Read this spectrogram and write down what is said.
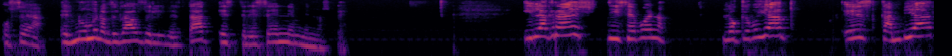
O sea, el número de grados de libertad es 13n menos P. Y Lagrange dice, bueno, lo que voy a es cambiar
